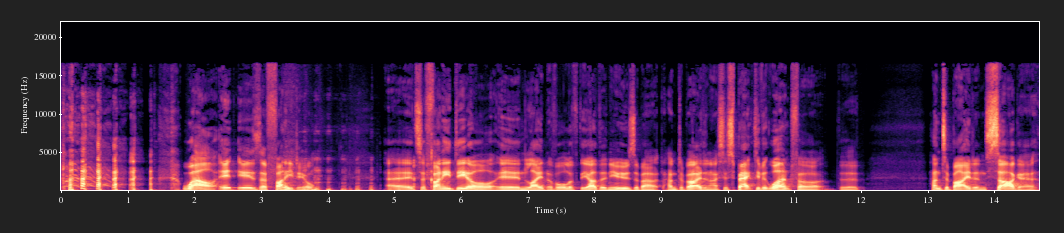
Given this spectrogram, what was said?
well, it is a funny deal. Uh, it's a funny deal in light of all of the other news about Hunter Biden. I suspect if it weren't for the Hunter Biden saga,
